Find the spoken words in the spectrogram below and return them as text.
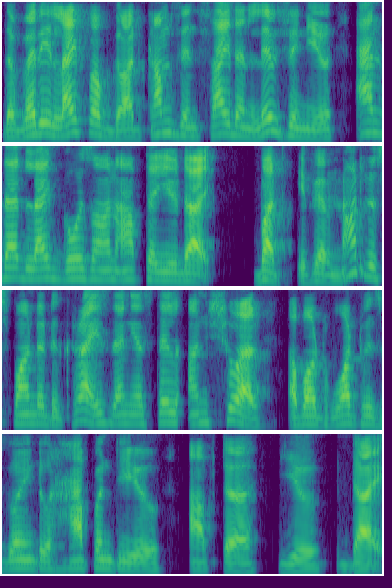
The very life of God comes inside and lives in you, and that life goes on after you die. But if you have not responded to Christ, then you're still unsure about what is going to happen to you after you die.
